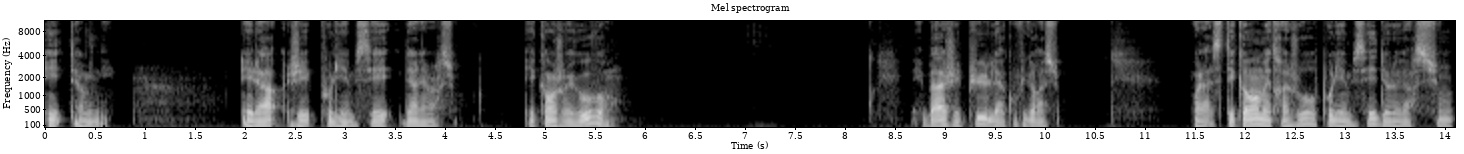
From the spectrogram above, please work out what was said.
Et terminé. Et là, j'ai PolyMC, dernière version. Et quand je réouvre, et bah j'ai plus la configuration. Voilà, c'était comment mettre à jour PolyMC de la version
